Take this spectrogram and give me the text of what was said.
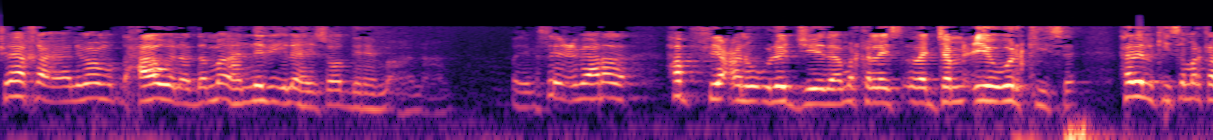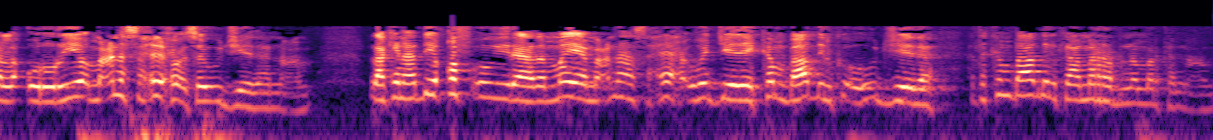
Sheekha alimaamu daxaawin hadda ma aha nebi ilaahay soo diray ma aha nacam. Ayb isaga cibaarada hab fiican uu ula jeedaa marka la jamciyo warkiisa. Hadalkiisa marka la ururiyo macno saxiixo isaga u jeedaa nacam laakiin haddii qof uu yidhaahdo maya macnaha saxiixa uma jeeday kan baatilka oo u jeedaa hadda kan baatilkaa ma rabna marka nacam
